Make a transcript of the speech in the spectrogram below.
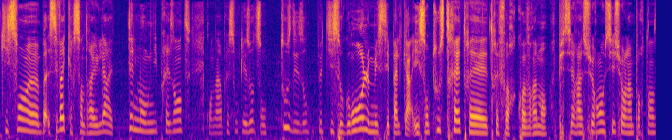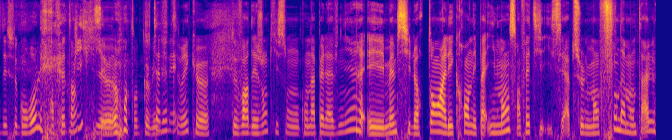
qui sont. euh, bah, c'est vrai que Sandra Hüller est tellement omniprésente qu'on a l'impression que les autres sont tous des autres petits second rôles, mais c'est pas le cas. Ils sont tous très très très forts, quoi, vraiment. Puis c'est rassurant aussi sur l'importance des seconds rôles, en fait, hein, Oui, qui, c'est euh, en tant que comédienne. C'est vrai que de voir des gens qui sont qu'on appelle à venir, et même si leur temps à l'écran n'est pas immense, en fait, c'est absolument fondamental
